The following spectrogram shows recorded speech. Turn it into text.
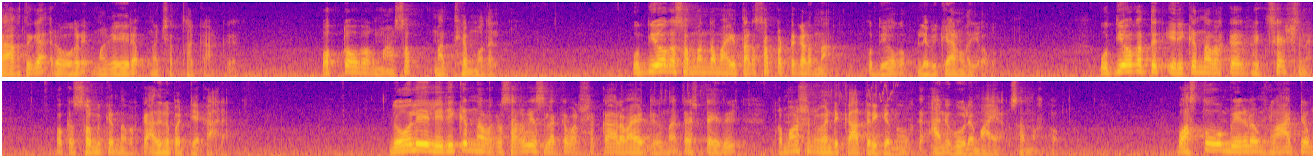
കാർത്തിക രോഹിണി മകേരം നക്ഷത്രക്കാർക്ക് ഒക്ടോബർ മാസം മധ്യം മുതൽ ഉദ്യോഗ സംബന്ധമായി തടസ്സപ്പെട്ട് കിടന്ന ഉദ്യോഗം ലഭിക്കാനുള്ള യോഗം. ഉദ്യോഗത്തിൽ ഇരിക്കുന്നവർക്ക് ഫിക്സേഷന് ഒക്കെ ശ്രമിക്കുന്നവർക്ക് അതിന് പറ്റിയ കാലം. ജോലിയിലിരിക്കുന്നവർക്ക് സർവീസിലൊക്കെ വർഷക്കാലമായിട്ടിരുന്ന് ടെസ്റ്റ് ചെയ്ത് പ്രൊമോഷന് വേണ്ടി കാത്തിരിക്കുന്നവർക്ക് അനുകൂലമായ സന്ദർഭം. വസ്തുവും വീടും ഫ്ലാറ്റും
